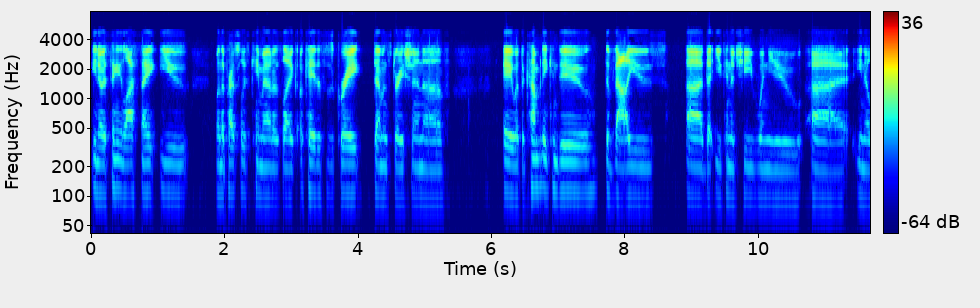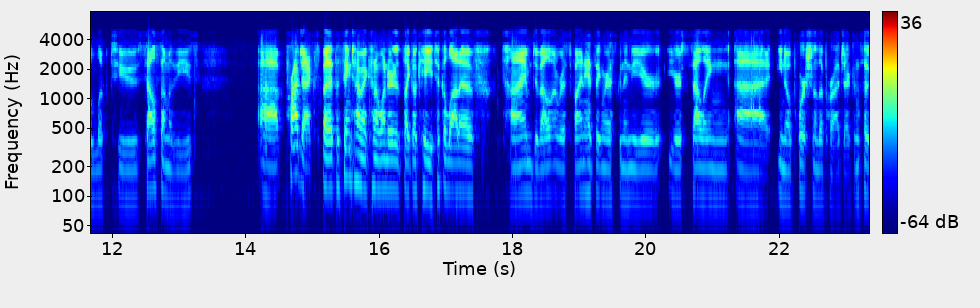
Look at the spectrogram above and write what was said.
you know, I was thinking last night you when the press release came out, it was like, okay, this is a great demonstration of A, what the company can do, the values Uh, that you can achieve when uh, you know, look to sell some of these uh, projects. But at the same time, I kind of wondered, it's like, okay, you took a lot of time, development risk, financing risk, and then you're selling, you know, a portion of the project. And so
